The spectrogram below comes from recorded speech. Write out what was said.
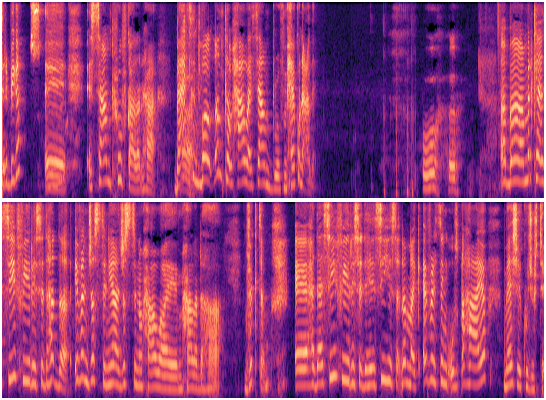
derbiga? Ee, sound proofka la dhahaa. Basketball dhanka waxaa waay sound proof maxay ku dhacday? Aba markaa sii fiirisid hadda. Even justin ya justin waxaa waaye maxaa la dhahaa? Victim. Eh, haddaa sii fiirisid heesihiisa dhan like everything uu dhahaayo meeshay ku jirta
